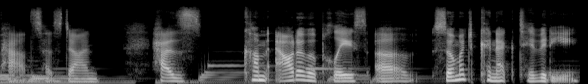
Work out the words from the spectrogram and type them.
Paths has done has come out of a place of so much connectivity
